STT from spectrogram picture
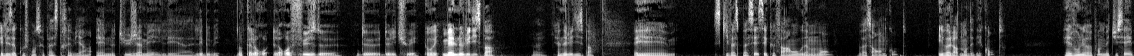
et les accouchements se passent très bien et elles ne tuent jamais les, euh, les bébés. Donc elle, re- elle refuse de, de, de les tuer. Oui, mais elles ne lui disent pas. Ouais. Elles ne lui disent pas. Et ce qui va se passer, c'est que Pharaon, au bout d'un moment, va s'en rendre compte. Il va leur demander des comptes. Et elles vont lui répondre, mais tu sais,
